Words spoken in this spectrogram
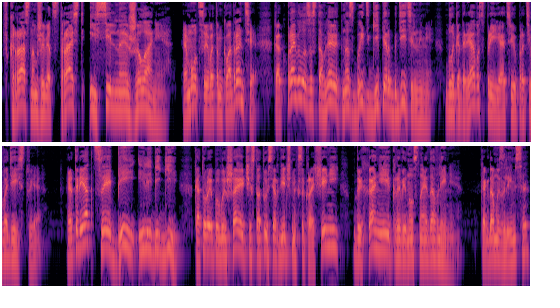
В красном живет страсть и сильное желание. Эмоции в этом квадранте, как правило, заставляют нас быть гипербдительными благодаря восприятию противодействия. Это реакция «бей или беги», которая повышает частоту сердечных сокращений, дыхание и кровеносное давление. Когда мы злимся,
